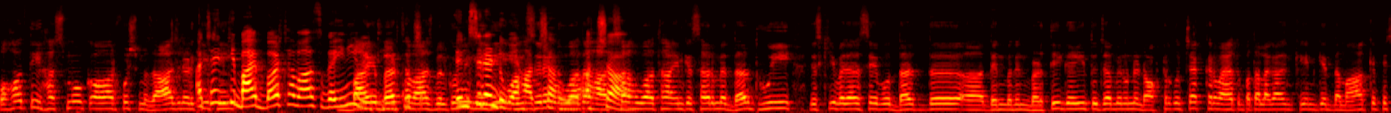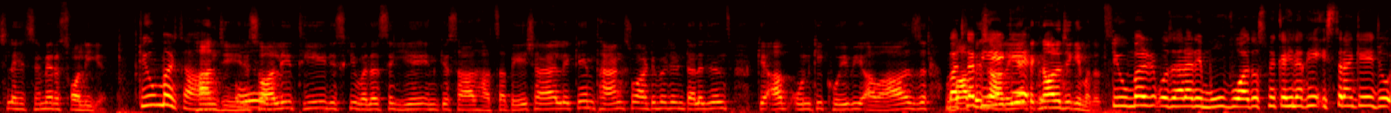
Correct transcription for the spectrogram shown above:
बहुत ही हसमुख और खुश मिजाज लड़की अच्छा थी। इनकी बाय बर्थ आवाज़ गई नहीं बाय बर्थ आवाज़ बिल्कुल इंसिडेंट। हुआ इंसिडेंट हुआ था अच्छा। हादसा हुआ था इनके सर में दर्द हुई जिसकी वजह से वो दर्द दिन ब दिन बढ़ती गई। तो जब इन्होंने डॉक्टर को चेक करवाया तो पता लगा कि इनके दिमाग के पिछले हिस्से में रसौली है। ट्यूमर था? हाँ जी रसौली थी जिसकी वजह से ये इनके साथ हादसा पेश आया। लेकिन थैंक्स टू आर्टिफिशियल इंटेलिजेंस कि अब उनकी खोई हुई आवाज़ वापस आ गई है टेक्नोलॉजी की मदद से। ट्यूमर वो जरा रिमूव हुआ तो उसमें कहीं ना कहीं इस तरह के जो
